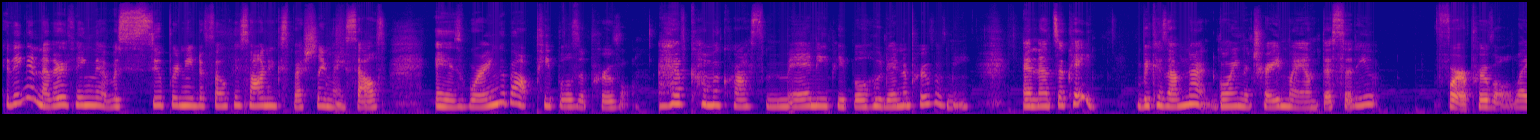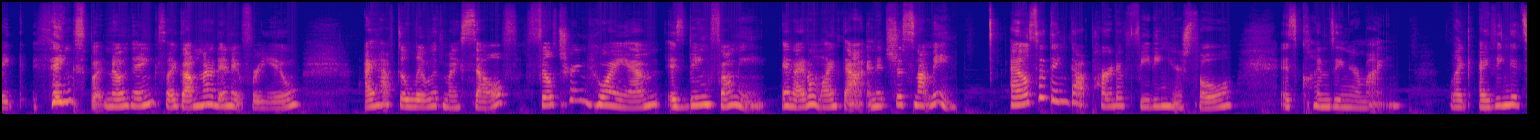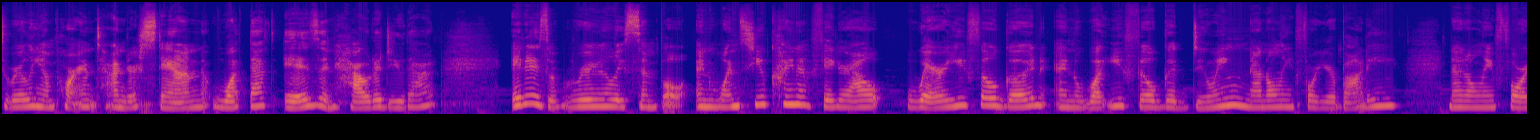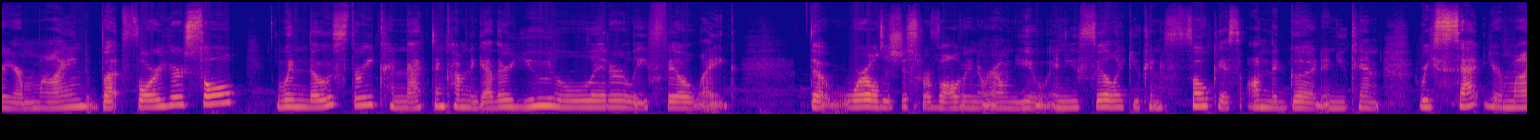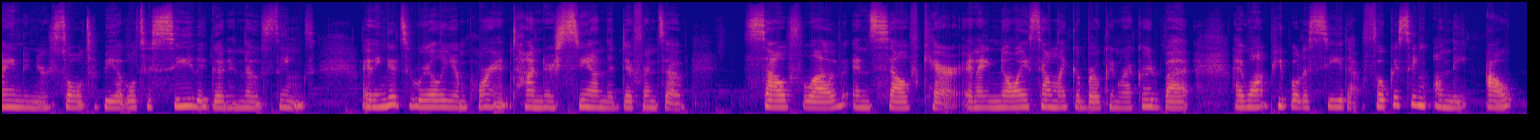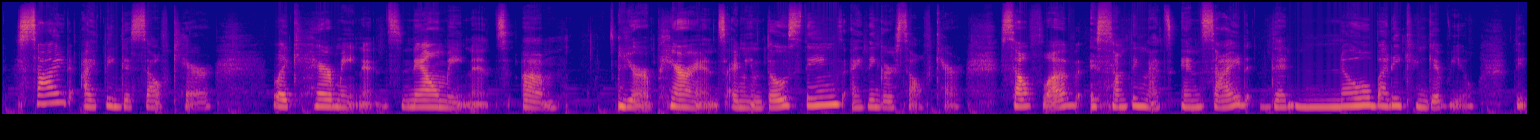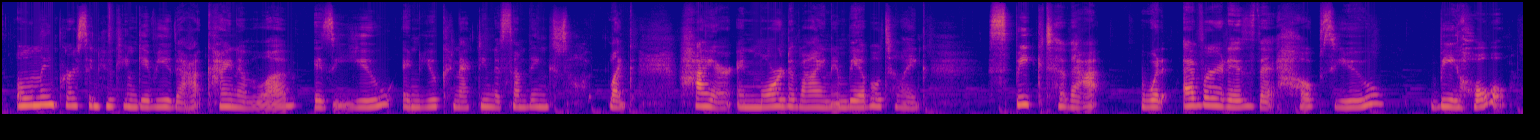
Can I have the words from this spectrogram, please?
I think another thing that was super need to focus on, especially myself, is worrying about people's approval. I have come across many people who didn't approve of me, and that's okay because I'm not going to trade my authenticity for approval. Like, thanks, but no thanks. Like, I'm not in it for you. I have to live with myself. Filtering who I am is being phony, and I don't like that, and it's just not me. I also think that part of feeding your soul is cleansing your mind. Like, I think it's really important to understand what that is and how to do that. It is really simple. And once you kind of figure out where you feel good and what you feel good doing, not only for your body, not only for your mind, but for your soul, when those three connect and come together, you literally feel like the world is just revolving around you and you feel like you can focus on the good and you can reset your mind and your soul to be able to see the good in those things. I think it's really important to understand the difference of self love and self care. And I know I sound like a broken record, but I want people to see that focusing on the outside, I think, is self care, like hair maintenance, nail maintenance, um, your appearance. I mean, those things I think are self care. Self love is something that's inside that nobody can give you. The only person who can give you that kind of love is you and you connecting to something like higher and more divine and be able to like speak to that, whatever it is that helps you be whole.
